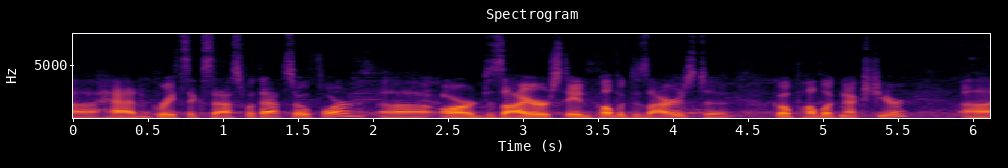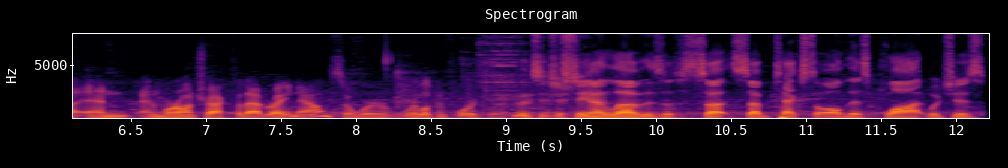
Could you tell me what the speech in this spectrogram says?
uh, had great success with that so far. Uh, our desire, stated public desire, is to go public next year. Uh, and, and we're on track for that right now, so we're, we're looking forward to it. It's interesting, I love, there's a su subtext to all this plot, which is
